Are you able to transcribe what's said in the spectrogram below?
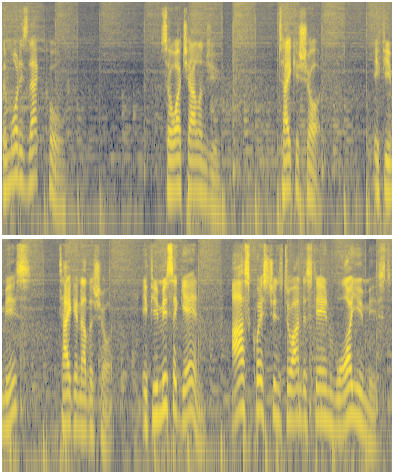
then what is that called? So I challenge you take a shot. If you miss, take another shot. If you miss again, ask questions to understand why you missed.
